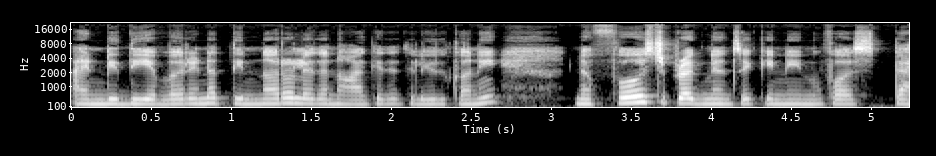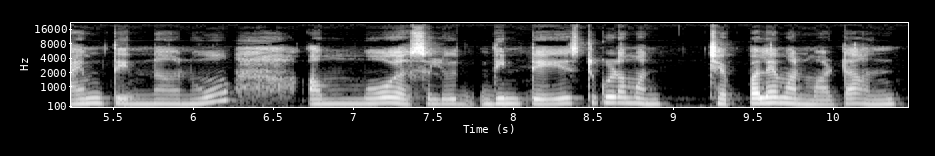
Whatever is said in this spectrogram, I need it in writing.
అండ్ ఇది ఎవరైనా తిన్నారో లేదో నాకైతే తెలియదు కానీ నా ఫస్ట్ ప్రెగ్నెన్సీకి నేను ఫస్ట్ టైం తిన్నాను. అమ్మో! అసలు దీని టేస్ట్ కూడా మనం చెప్పలేమన్నమాట. అంత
